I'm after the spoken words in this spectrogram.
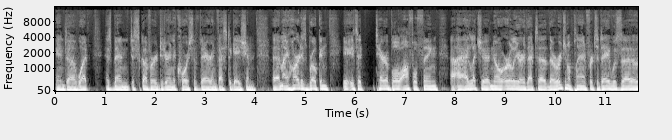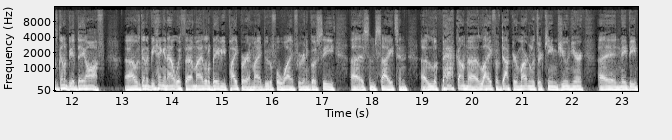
and uh, what has been discovered during the course of their investigation. Uh, my heart is broken. It's a terrible, awful thing. I, I let you know earlier that uh, the original plan for today was uh, was going to be a day off. Uh, I was going to be hanging out with uh, my little baby Piper and my beautiful wife. We are going to go see uh, some sights and uh, look back on the life of Dr. Martin Luther King Jr. Uh, and maybe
